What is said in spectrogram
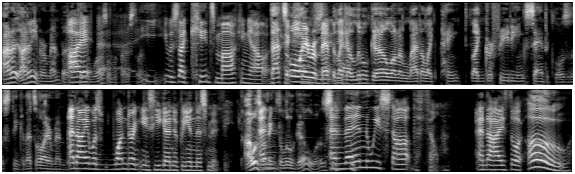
I don't. I don't even remember I it was on the poster. Uh, it was like kids marking out. That's all I remember. Santa- Like yeah. a little girl on a ladder, like paint, like graffitiing Santa Claus as a stinker. That's all I remember. And I was wondering, is he going to be in this movie? I was and- wondering if the little girl was. and then we start the film, and I thought, oh,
